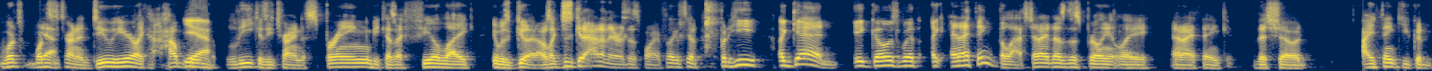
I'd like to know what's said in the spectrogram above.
what's what's Yeah. he trying to do here like how big Yeah. leak is he trying to spring because i feel like it was good i was like just get out of there at this point i feel like it's good but he again it goes with and i think the last jedi does this brilliantly and i think this show i think you could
